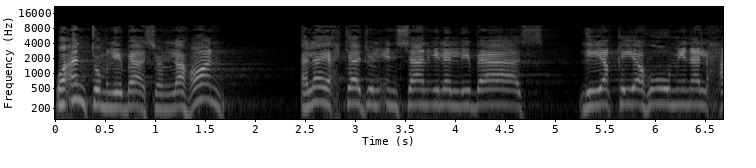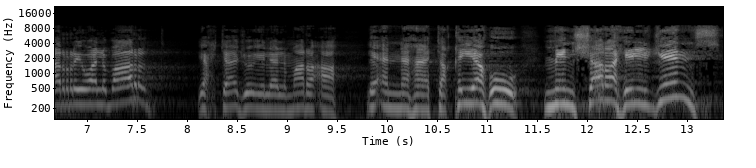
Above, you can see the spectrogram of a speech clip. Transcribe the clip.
وأنتم لباس لهن. ألا يحتاج الإنسان إلى اللباس ليقيه من الحر والبرد. يحتاج إلى المرأة لأنها تقيه من شره الجنس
